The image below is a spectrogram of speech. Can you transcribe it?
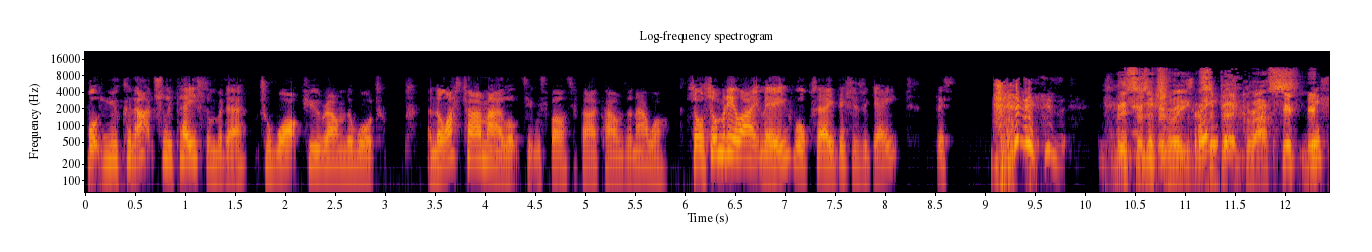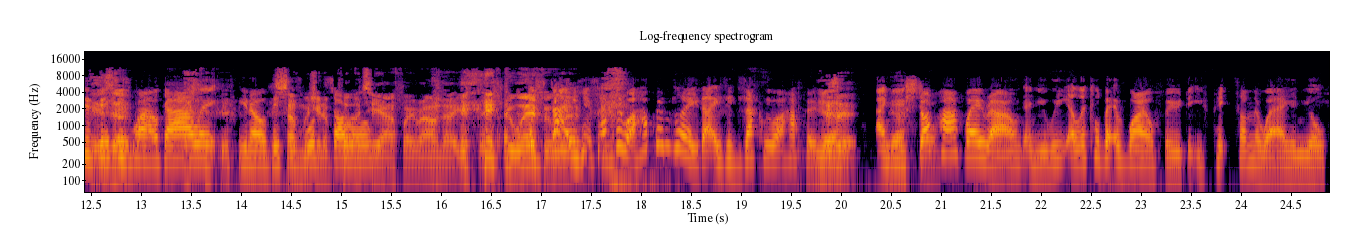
but you can actually pay somebody to walk you around the wood. And the last time I looked, it was £45 an hour. So somebody like me will say, this is a gate, this, this is, This is a tree. This is a bit of grass. this is, this a- is wild garlic, you know, this Sandwiching is a wood pot sorrel. of tea halfway around. Like, it'd be worth it, That wouldn't exactly what happened, Lee. That is exactly what happened. Yeah. Is it? And Yeah. you stop halfway round and you eat a little bit of wild food that you've picked on the way and you'll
